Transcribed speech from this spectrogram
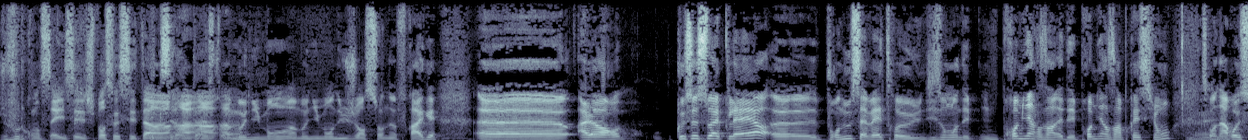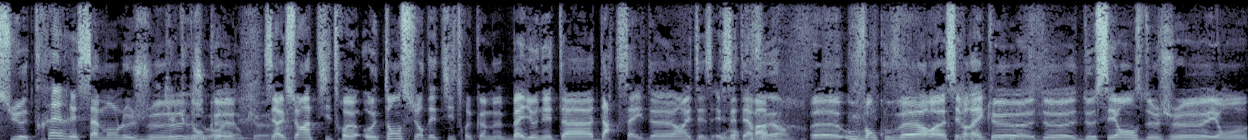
Je vous le conseille. Je pense que c'est un, monument, un monument du genre sur Naufrag. Euh, alors. Que ce soit clair, euh, pour nous, ça va être, euh, disons, des, une première, des premières impressions, parce qu'on a reçu très récemment le jeu, Quelques donc, jours, euh, ouais, donc, euh, c'est vrai que sur un titre, euh, autant sur des titres comme Bayonetta, Darksider, et- etc., Vancouver. euh, ou Vancouver, euh, c'est vrai que euh, deux, deux séances de jeu et on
